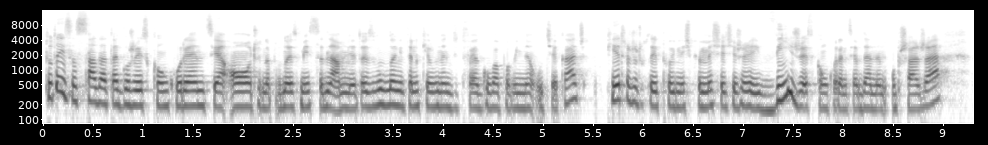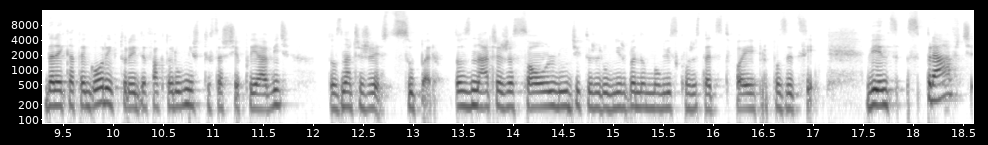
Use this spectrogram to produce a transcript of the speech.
Tutaj zasada tego, że jest konkurencja, o, czy na pewno jest miejsce dla mnie, to jest w ogóle nie ten kierunek, gdzie Twoja głowa powinna uciekać. Pierwsza rzecz, której powinieneś pomyśleć, jeżeli widzisz, że jest konkurencja w danym obszarze, w danej kategorii, w której de facto również Ty chcesz się pojawić, to znaczy, że jest super. To znaczy, że są ludzie, którzy również będą mogli skorzystać z Twojej propozycji. Więc sprawdź,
